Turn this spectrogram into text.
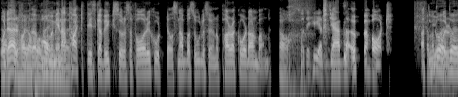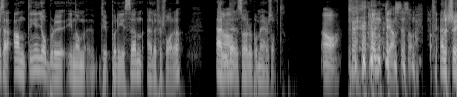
Och Därför därför har jag jag på på mig mig mina mina- taktiska byxor och safariskjorta och snabba solglasögon och paracordarmband. Ja. Så att det är helt jävla uppenbart att Ja, du men då, jobbar. är, då är det så här, antingen jobbar du inom eh, typ polisen eller försvaret. Eller så håller du på med airsoft. Ja, töntigaste som. Eller så är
